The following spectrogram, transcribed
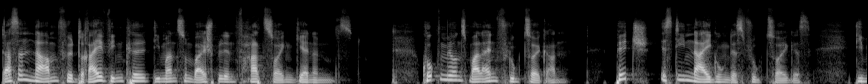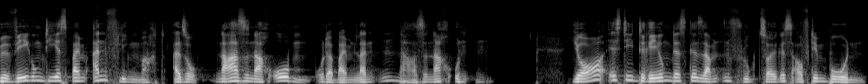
Das sind Namen für drei Winkel, die man zum Beispiel in Fahrzeugen gerne nutzt. Gucken wir uns mal ein Flugzeug an. Pitch ist die Neigung des Flugzeuges, die Bewegung, die es beim Anfliegen macht, also Nase nach oben oder beim Landen Nase nach unten. Yaw ist die Drehung des gesamten Flugzeuges auf dem Boden.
